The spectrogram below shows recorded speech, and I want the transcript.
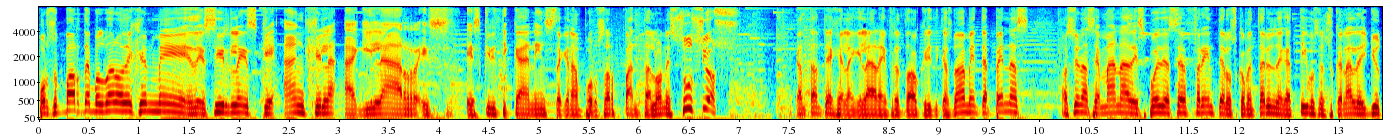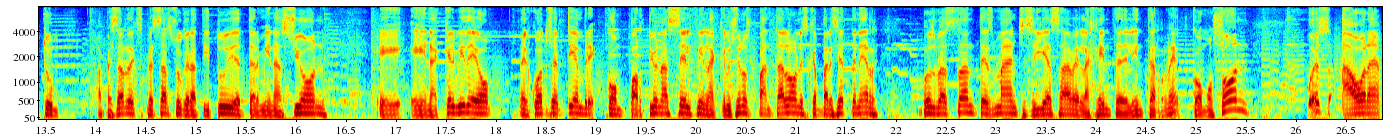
Por su parte, pues bueno, déjenme decirles que Ángela Aguilar es, es criticada en Instagram por usar pantalones sucios. La cantante Ángela Aguilar ha enfrentado críticas nuevamente apenas hace una semana después de hacer frente a los comentarios negativos en su canal de YouTube. A pesar de expresar su gratitud y determinación eh, en aquel video, el 4 de septiembre, compartió una selfie en la que lució unos pantalones que parecía tener pues bastantes manchas y ya sabe la gente del internet cómo son, pues ahora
